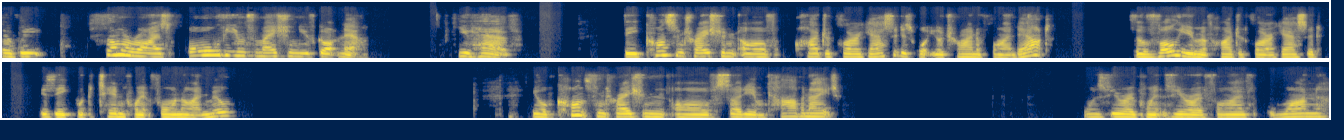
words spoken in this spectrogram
So if we summarize all the information you've got now, you have the concentration of hydrochloric acid is what you're trying to find out. The volume of hydrochloric acid is equal to 10.49 mil. Your concentration of sodium carbonate was 0.051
